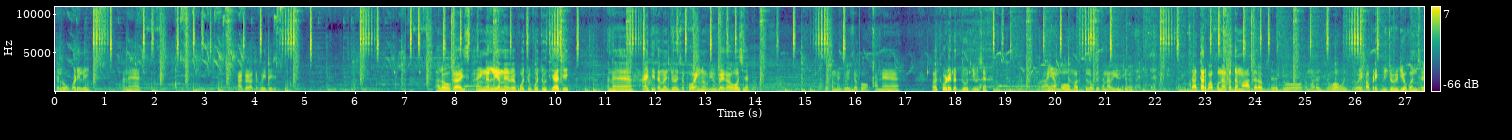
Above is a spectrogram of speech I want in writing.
થેલો ઉપાડી લઈ અને આગળ આગળ વધી જઈએ. હલો ગાઈઝ ફાઇનલી અમે હવે પોચું પોચું થયા છીએ અને અહીંથી તમે જોઈ શકો અહીંનો વ્યૂ કંઈક આવો છે. તો તમે જોઈ શકો અને હવે થોડેક જ દૂર રહ્યું છે. અહીંયા બહુ મસ્ત લોકેશન આવ્યું છે. દાતાર બાપુના કદમ આ તરફ છે, જો તમારે જોવા હોય તો એક આપણે એક બીજો વીડિયો પણ છે.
